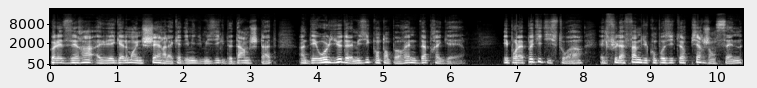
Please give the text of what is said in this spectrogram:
Colette Zera a eu également une chaire à l'Académie de musique de Darmstadt, un des hauts lieux de la musique contemporaine d'après-guerre. Et pour la petite histoire, elle fut la femme du compositeur Pierre Janssen,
